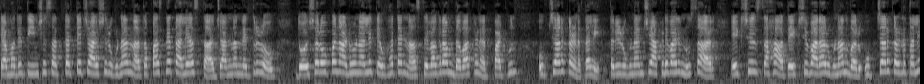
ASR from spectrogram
त्यामध्ये तीनशे सत्तर ते चारशे रुग्णांना तपासण्यात आले असता ज्यांना नेत्ररोग दोषारोपण आढळून आले तेव्हा त्यांना सेवाग्राम दवाखान्यात पाठवून उपचार करण्यात आले. तरी रुग्णांची आकडेवारीनुसार एकशे सहा ते एकशे बारा रुग्णांवर उपचार करण्यात आले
